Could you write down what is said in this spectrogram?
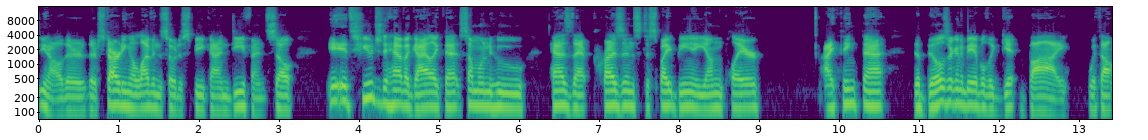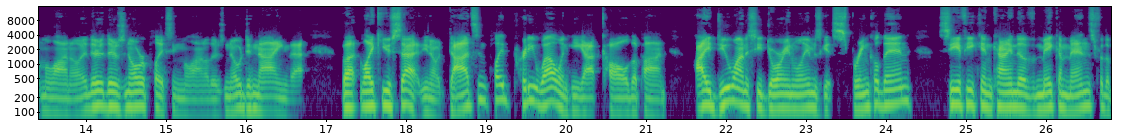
you know, their their starting eleven, so to speak, on defense. So it, it's huge to have a guy like that, someone who has that presence despite being a young player. I think that the Bills are going to be able to get by without Milano. There, there's no replacing Milano. There's no denying that. But like you said, you know, Dodson played pretty well when he got called upon. I do want to see Dorian Williams get sprinkled in see if he can kind of make amends for the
